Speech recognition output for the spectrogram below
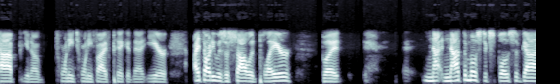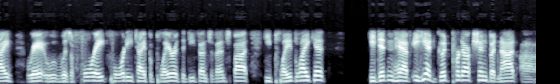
top, you know, 2025 pick in that year. I thought he was a solid player, but not not the most explosive guy. Was a 4'8", 40 type of player at the defensive end spot. He played like it. He didn't have. He had good production, but not uh,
